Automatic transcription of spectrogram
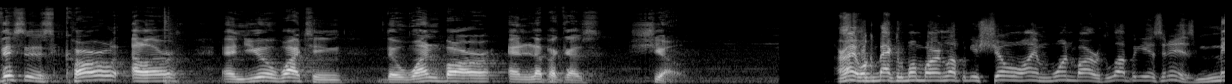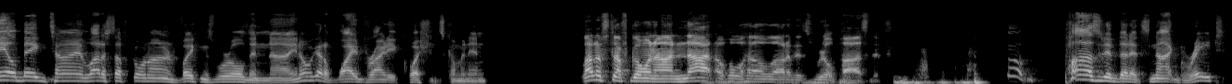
This is Carl Eller, and you're watching the One Bar and Lupagus show. All right, welcome back to the One Bar and Lupagus show. I am One Bar with Lupagus, and it is mailbag time. A lot of stuff going on in Vikings world, and uh, you know we got a wide variety of questions coming in. A lot of stuff going on. Not a whole hell of a lot of it's real positive. Well, positive that it's not great.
